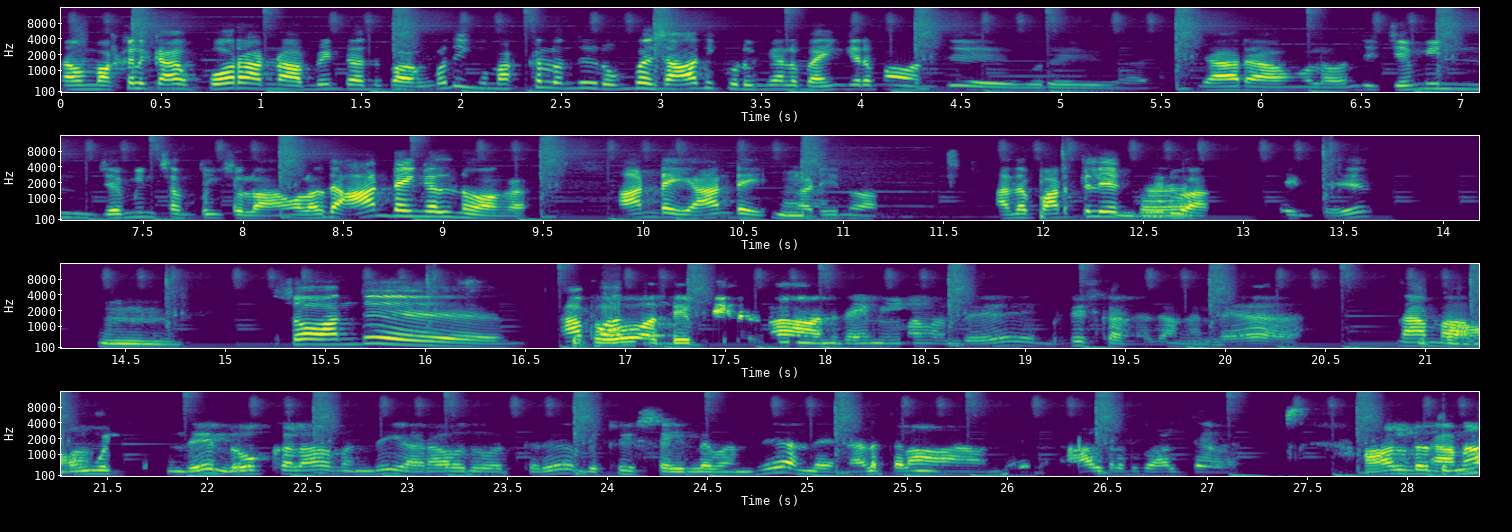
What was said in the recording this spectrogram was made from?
நம்ம மக்களுக்காக போராடணும் அப்படின்ட்டு வந்து பார்க்கும்போது இங்க மக்கள் வந்து ரொம்ப சாதி கொடுமையால பயங்கரமா வந்து ஒரு யாரு அவங்கள வந்து ஜெமீன் ஜெமீன் சம்திங் சொல்லுவாங்க. அவங்கள வந்து ஆண்டைங்கள்னுவாங்க. ஆண்டை ஆண்டை. அப்படின்னுவாங்க. அந்த படத்திலேயே கூடுவாங்க அப்படின்ட்டு. சோ வந்து அப்போ அது எப்படி அந்த டைம்ல எல்லாம் வந்து பிரிட்டிஷ்காரங்க இருக்காங்க இல்லையா? ஆமா அவங்களுக்கு வந்து லோக்கலா வந்து யாராவது ஒருத்தர் பிரிட்டிஷ் சைடுல வந்து அந்த நிலத்தெல்லாம் வந்து ஆள்றதுக்கு ஆள் தேவை. ஆள்றதுன்னா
